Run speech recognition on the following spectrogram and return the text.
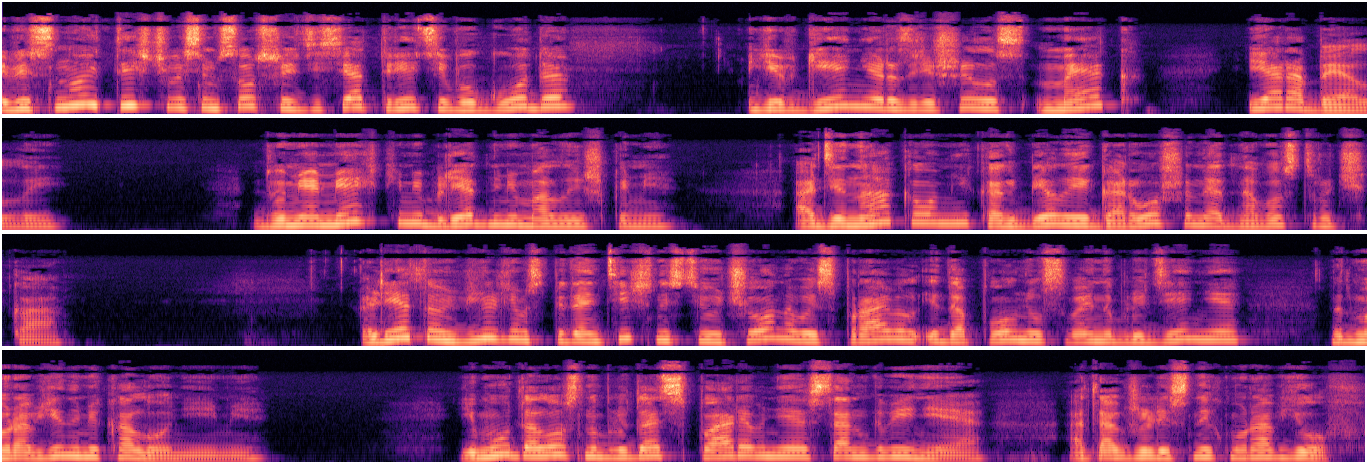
Весной 1863 года Евгения разрешилась Мэг и Арабеллой, двумя мягкими бледными малышками, одинаковыми, как белые горошины одного стручка. Летом Вильям с педантичностью ученого исправил и дополнил свои наблюдения над муравьиными колониями. Ему удалось наблюдать спаривание сангвиния, а также лесных муравьев —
